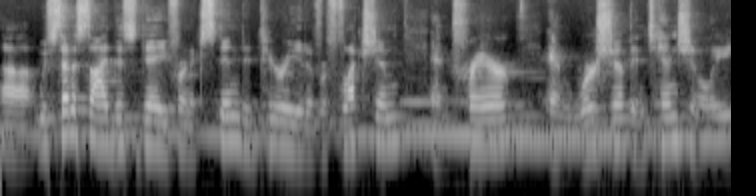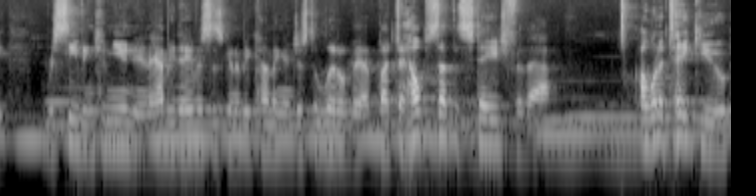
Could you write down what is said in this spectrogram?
Uh, we've set aside this day for an extended period of reflection and prayer and worship intentionally receiving communion. Abby Davis is going to be coming in just a little bit. But to help set the stage for that, I want to take you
